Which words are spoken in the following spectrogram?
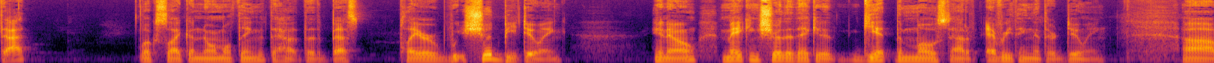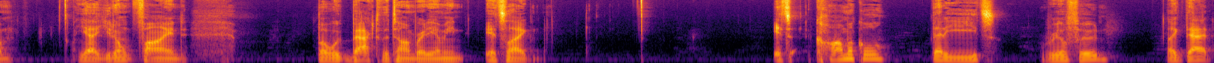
that looks like a normal thing that the the best player should be doing. You know, making sure that they could get the most out of everything that they're doing. Um, yeah, you don't find. But back to the Tom Brady. I mean, it's like it's comical that he eats real food like that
